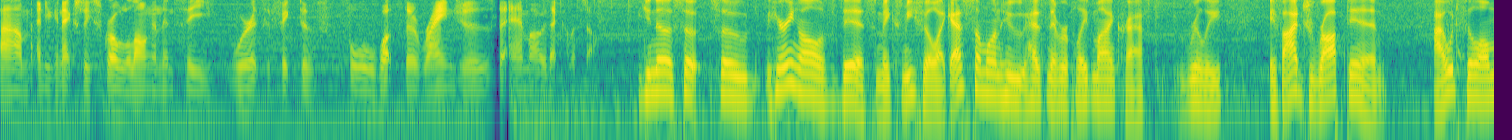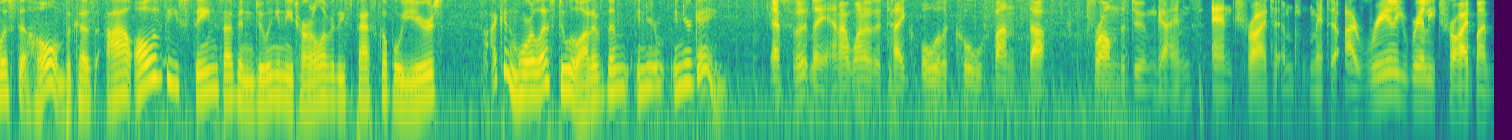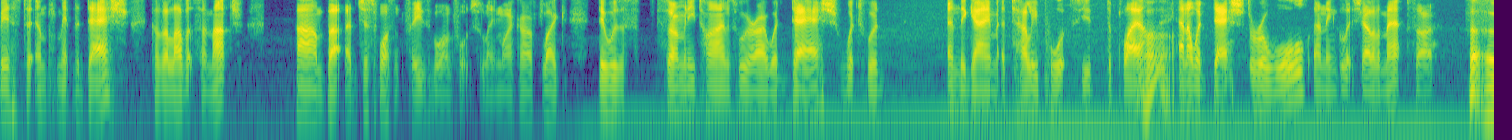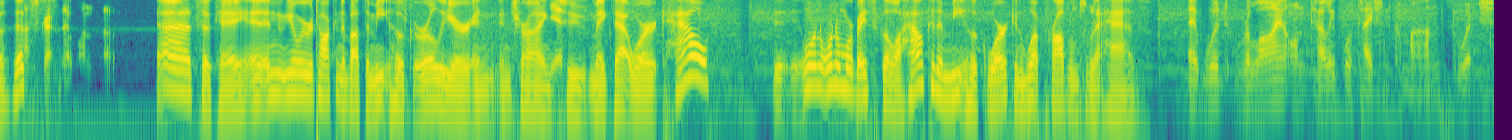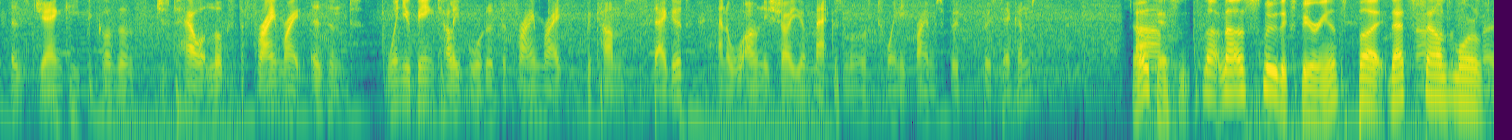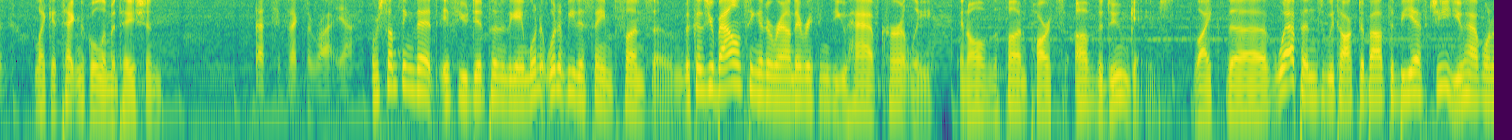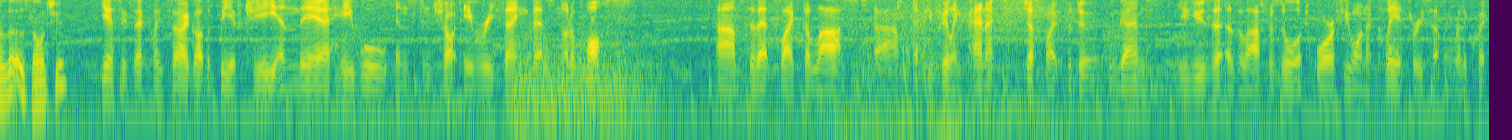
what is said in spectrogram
Um, and you can actually scroll along and then see where it's effective for what the range is, the ammo, that kind of stuff. You know, so so hearing all of this makes me feel like, as someone who has never played Minecraft, really, if I dropped in, I would feel almost at home because I, all of these things I've been doing in Eternal over these past couple years, I can more or less do a lot of them in your in your game. Absolutely, and I wanted to take all the cool, fun stuff from the Doom games and try to implement it. I really, really tried my best to implement the dash because I love it so much, um, but it just wasn't feasible, unfortunately, in Minecraft. Like there was so many times where I would dash, which would in the game it teleports you the player, Oh. and I would dash through a wall and then glitch out of the map. So Uh oh, I that's scrapped that one. Ah, that's okay. And, and you know, we were talking about the meat hook earlier and, and trying Yes. to make that work. How, uh, on, on a more basic level, how could a meat hook work and what problems would it have? It would rely on teleportation commands, which is janky because of just how it looks. The frame rate isn't. When you're being teleported, the frame rate becomes staggered and it will only show you a maximum of 20 frames per, per second. Okay, Um, so not not a smooth experience, but that sounds more smooth. like a technical limitation. That's exactly right, yeah. Or something that if you did put in the game wouldn't wouldn't be the same fun zone because you're balancing it around everything that you have currently and all of the fun parts of the Doom games. Like the weapons we talked about, the BFG. You have one of those, don't you? Yes, exactly. So I got the BFG and there. He will instant shot everything that's not a boss. Um, so that's like the last. Um, if you're feeling panicked, just like the Doom games, you use it as a last resort, or if you want to clear through something really quick.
